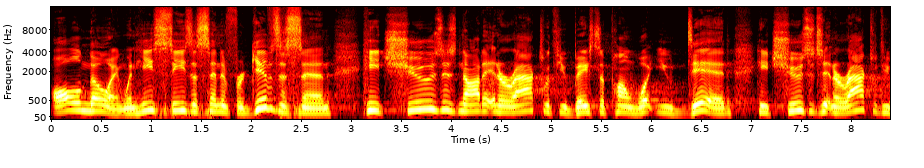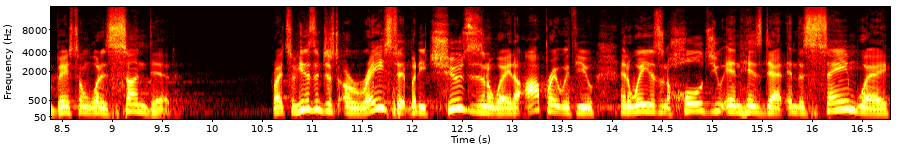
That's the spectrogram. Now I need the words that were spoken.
all knowing. When he sees a sin and forgives a sin, he chooses not to interact with you based upon what you did. He chooses to interact with you based on what his son did right? So he doesn't just erase it, but he chooses in a way to operate with you in a way he doesn't hold you in his debt. In the same way,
